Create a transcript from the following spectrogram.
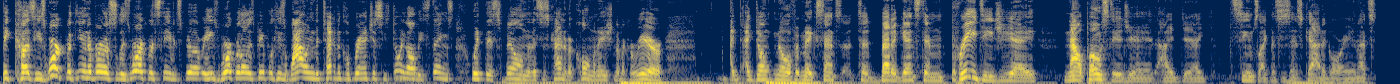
Because he's worked with Universal, he's worked with Steven Spielberg, he's worked with all these people, he's wowing the technical branches, he's doing all these things with this film, and this is kind of a culmination of a career. I, I don't know if it makes sense to bet against him pre DGA now post DGA, I, I, seems like this is his category, and that's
